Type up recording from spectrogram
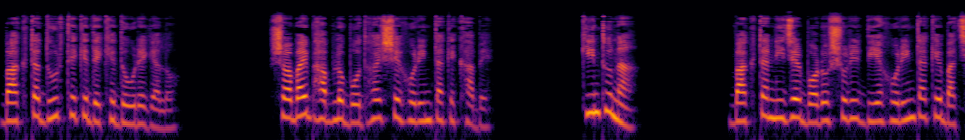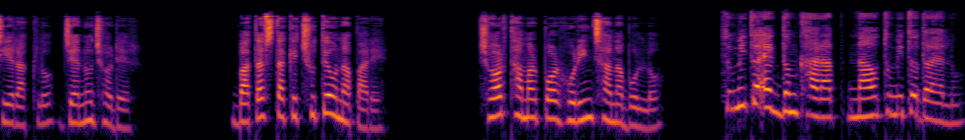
বাঘটা দূর থেকে দেখে দৌড়ে গেল। সবাই ভাবল বোধহয় সে হরিণটাকে খাবে। কিন্তু না। বাঘটা নিজের বড় শরীর দিয়ে হরিণটাকে বাঁচিয়ে রাখল যেন ঝড়ের। বাতাস তাকে ছুতেও না পারে। ঝড় থামার পর হরিণ ছানা বলল তুমি তো একদম খারাপ নাও তুমি তো দয়ালু।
